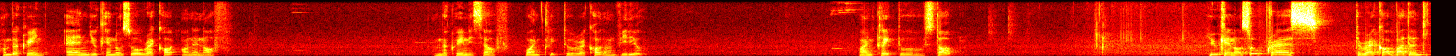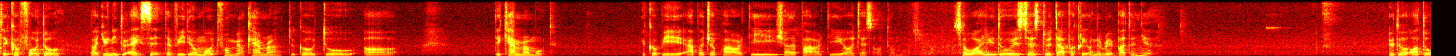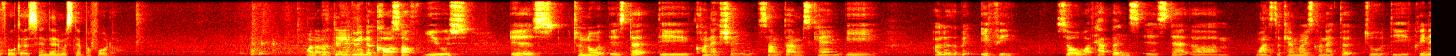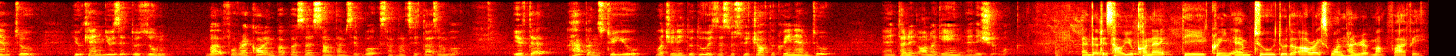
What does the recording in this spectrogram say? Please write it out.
from the crane and you can also record on and off from the crane itself. One click to record on video. One click to stop You can also press the record button to take a photo, but you need to exit the video mode from your camera to go to uh, the camera mode. It could be aperture priority, shutter priority, or just auto mode. So what, you do is just to double click on the red button here. You do autofocus and then we'll snap a photo. One of the things during the course of use is to note is that the connection sometimes can be a little bit iffy. So what happens is that um, once the camera is connected to the Crane M2 you can use it to zoom. But for recording purposes sometimes it works sometimes it doesn't work. If that happens to you what you need to do is just to switch off the Crane M2 and turn it on again and it should work. And that is how you connect the Crane M2 to the RX 100 Mark 5A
